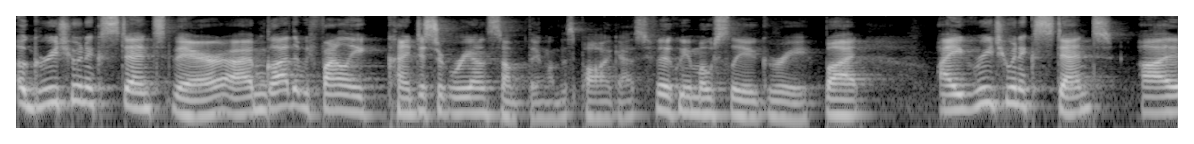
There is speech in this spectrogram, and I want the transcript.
agree to an extent there. I'm glad that we finally kind of disagree on something on this podcast. I feel like we mostly agree, but I agree to an extent. Uh,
